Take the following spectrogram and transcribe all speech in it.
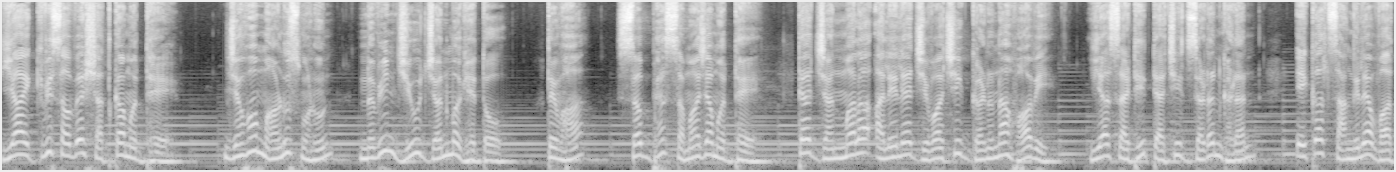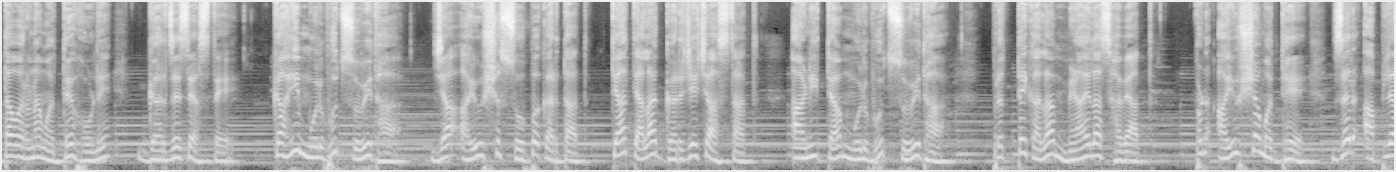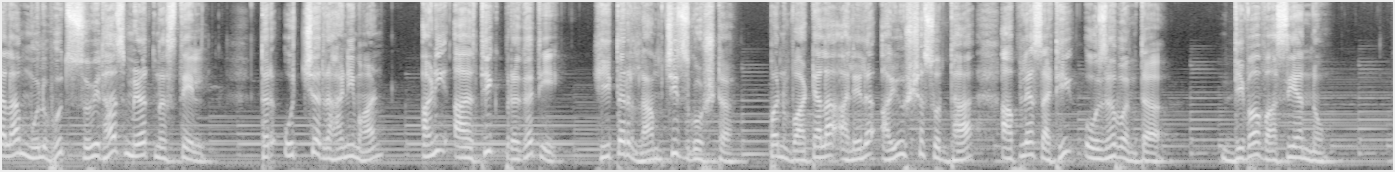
या एकविसाव्या शतकामध्ये जेव्हा माणूस म्हणून नवीन जीव जन्म घेतो तेव्हा सभ्य समाजामध्ये त्या जन्माला आलेल्या जीवाची गणना व्हावी यासाठी त्याची जडणघडण एका चांगल्या वातावरणामध्ये होणे गरजेचे असते. काही मूलभूत सुविधा ज्या आयुष्य सोपं करतात त्या त्याला गरजेच्या असतात आणि त्या मूलभूत सुविधा प्रत्येकाला मिळायलाच हव्यात. पण आयुष्यामध्ये जर आपल्याला मूलभूत सुविधाच मिळत नसतील तर उच्च राहणीमान आणि आर्थिक प्रगती ही तर लांबचीच गोष्ट पण वाट्याला आलेलं आयुष्यसुद्धा आपल्यासाठी ओझं बनतं. दिवावासियांनो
